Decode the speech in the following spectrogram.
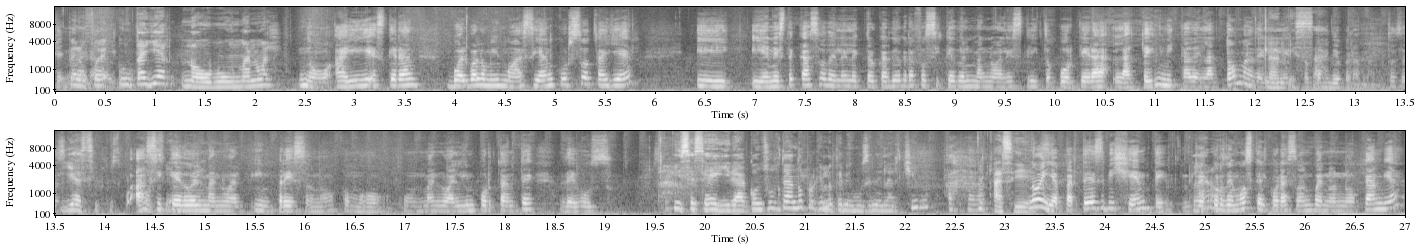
Pero fue un taller, no hubo un manual. No, ahí es que eran, vuelvo a lo mismo, hacían curso taller y, y, en este caso del electrocardiógrafo sí quedó el manual escrito porque era la técnica de la toma del electrocardiograma. Entonces, y así, pues, así quedó el manual impreso, ¿no? Como un manual importante de uso. Y se seguirá consultando porque lo tenemos en el archivo. Ajá. Así es. No, y aparte es vigente. Recordemos que el corazón, bueno, no cambia.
